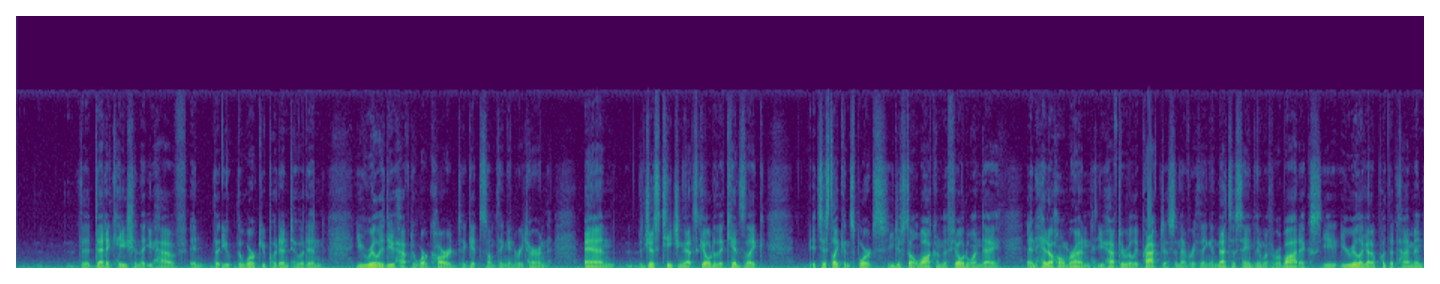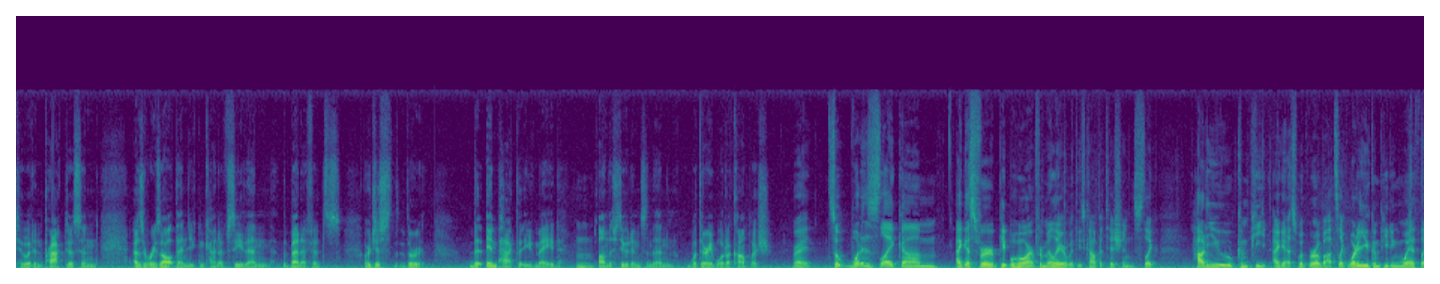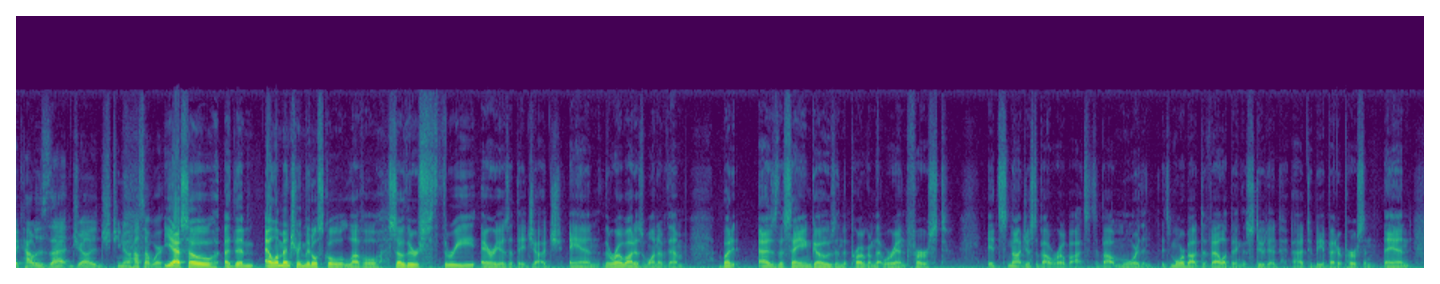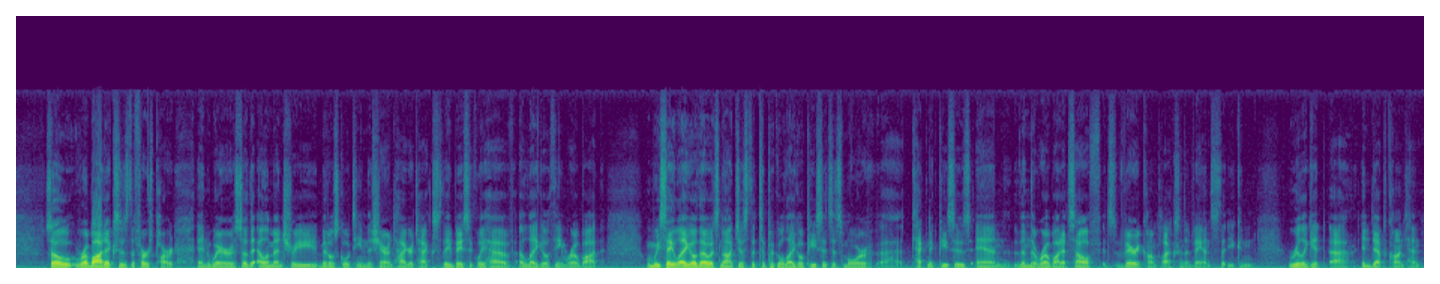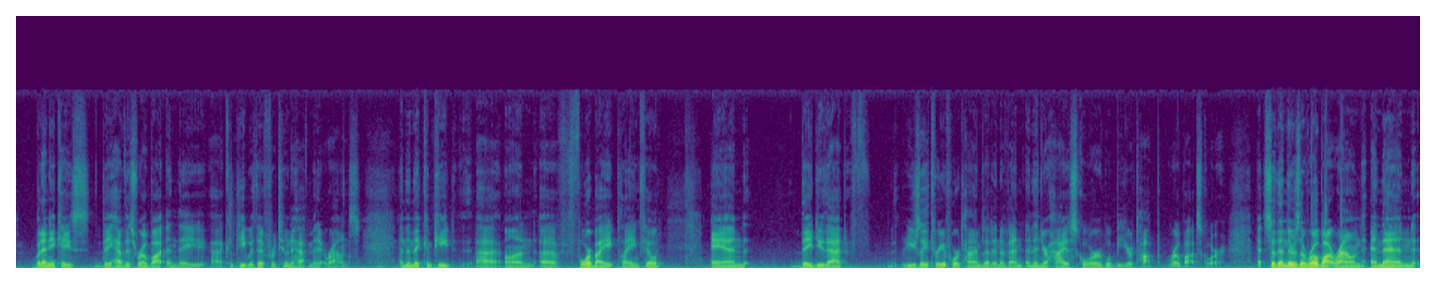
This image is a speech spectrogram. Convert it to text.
the dedication that you have and the, you, the work you put into it, and you really do have to work hard to get something in return. And just teaching that skill to the kids, like it's just like in sports. You just don't walk on the field one day and hit a home run. You have to really practice and everything. And that's the same thing with robotics. You, you really got to put the time into it and practice. And as a result, then you can kind of see then the benefits or just the, the impact that you've made Mhm. on the students and then what they're able to accomplish. Right. So what is like um I guess for people who aren't familiar with these competitions, like how do you compete, I guess, with robots? Like what are you competing with? Like how is that judged? You know, how's that work? Yeah, so at the elementary, middle school level, so there's three areas that they judge, and the robot is one of them. But as the saying goes in the program that we're in first, it's not just about robots. It's about more than it's more about developing the student uh, to be a better person. And so robotics is the first part, and where so the elementary, middle school team, the Sharon Tiger Techs, they basically have a Lego theme robot. When we say Lego, though, it's not just the typical Lego pieces; it's more uh, Technic pieces, and then the robot itself. It's very complex and advanced that you can really get uh, in-depth content. But in any case, they have this robot, and they uh, compete with it for two and a half minute rounds, and then they compete uh, on a four by eight playing field, and they do that usually three or four times at an event, and then your highest score will be your top robot score. Uh, So then there's the robot round, and then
